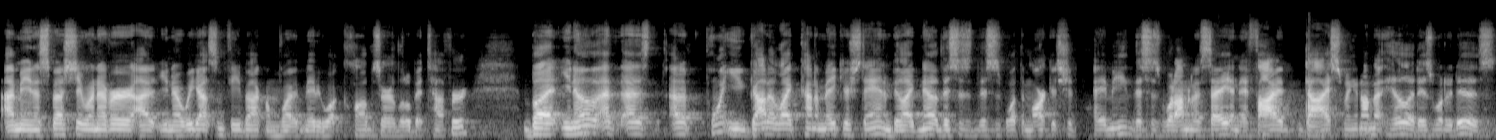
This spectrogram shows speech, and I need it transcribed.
I mean, especially whenever I you know we got some feedback on what maybe what clubs are a little bit tougher. But you know, at, at, a point, you got to like kind of make your stand and be like, no, this is this is what the market should pay me. This is what I'm going to say, and if I die swinging on that hill, it is what it is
